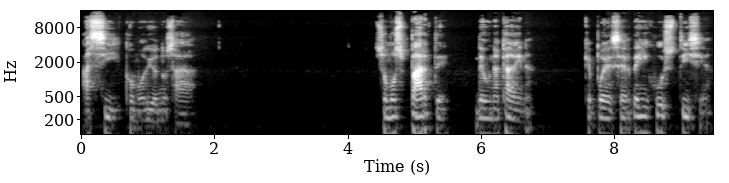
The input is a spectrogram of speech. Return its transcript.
así como Dios nos ha dado. Somos parte de una cadena que puede ser de injusticia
